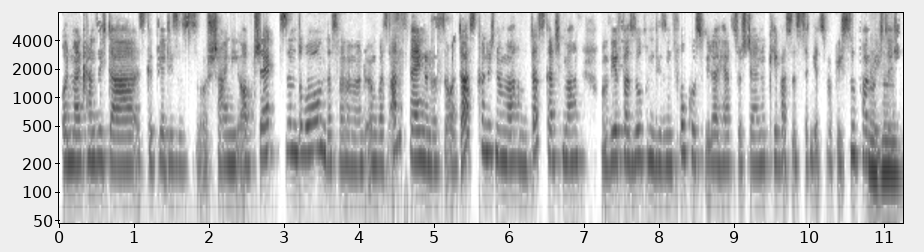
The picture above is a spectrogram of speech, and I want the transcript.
Und man kann sich da, es gibt ja dieses so Shiny Object Syndrom, dass wenn man irgendwas anfängt und das so, oh, das könnte ich nur machen, das kann ich machen. Und wir versuchen diesen Fokus wieder herzustellen. Okay, was ist denn jetzt wirklich super mhm. wichtig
